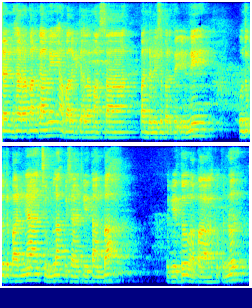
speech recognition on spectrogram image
Dan harapan kami apalagi dalam masa pandemi seperti ini untuk ke depannya jumlah bisa ditambah. Begitu Bapak Gubernur.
